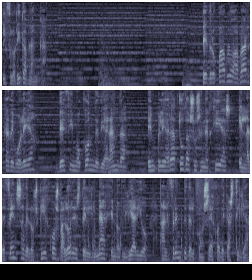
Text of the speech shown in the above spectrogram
y Florida Blanca. Pedro Pablo Abarca de Bolea décimo conde de Aranda, empleará todas sus energías en la defensa de los viejos valores del linaje nobiliario al frente del Consejo de Castilla.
